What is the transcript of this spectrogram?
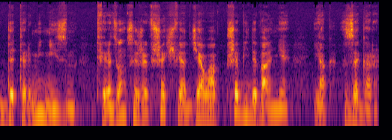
determinizm, twierdzący, że wszechświat działa przewidywalnie jak zegar.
